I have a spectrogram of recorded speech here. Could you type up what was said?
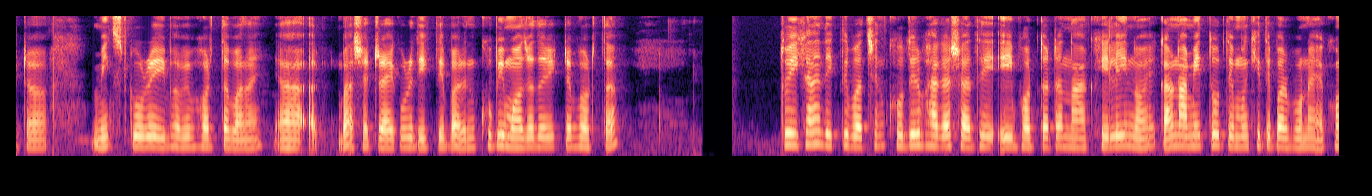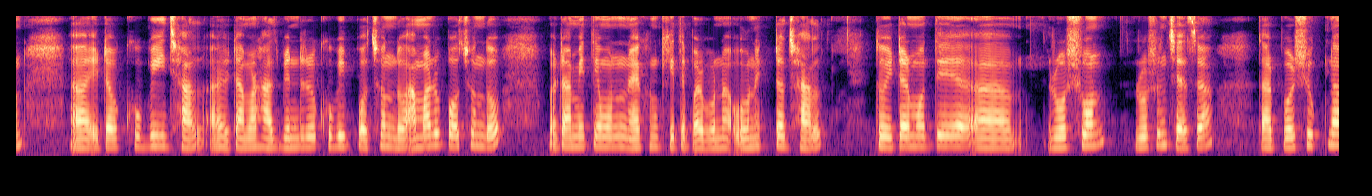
এটা মিক্সড করে এইভাবে ভর্তা বানায়। বাসায় ট্রাই করে দেখতে পারেন। খুবই মজাদার একটা ভর্তা। তো এখানে দেখতে পাচ্ছেন, খুদের ভাগার সাথে এই ভর্তাটা না খেলেই নয়। কারণ আমি তো তেমন খেতে পারব না এখন। এটা খুবই ঝাল আর এটা আমার হাজব্যান্ডেরও খুবই পছন্দ। আমারও পছন্দ বাট আমি তেমন এখন খেতে পারব না। অনেকটা ঝাল। তো এটার মধ্যে রসুন রসুন চেঁচা তারপর শুকনা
